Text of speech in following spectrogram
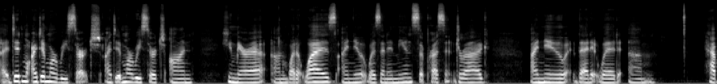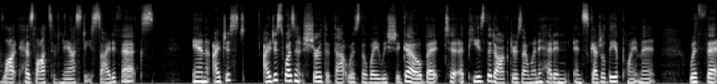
uh, did more. I did more research. I did more research on Humira, on what it was. I knew it was an immune suppressant drug. I knew that it would um, have lot has lots of nasty side effects, and I just I just wasn't sure that that was the way we should go. But to appease the doctors, I went ahead and, and scheduled the appointment with the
